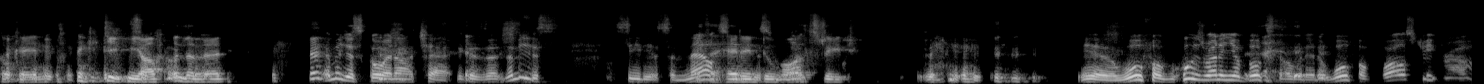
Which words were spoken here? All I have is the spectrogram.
cocaine. Keep me so, off on the lid. let me just go in our chat because uh, let me just see this announcement. Head into Wall Street. yeah, Wolf of who's running your books over there? The Wolf of Wall Street, bro.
